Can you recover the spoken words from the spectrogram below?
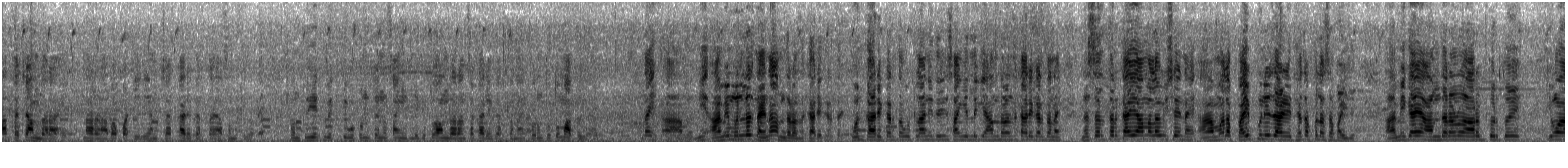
आत्ताचे आमदार आहेत नारायणाबा पाटील यांचा कार्यकर्ता आहे असं म्हटलं जातं. परंतु एक व्यक्ती उठून त्यानं सांगितलं की तो आमदारांचा कार्यकर्ता नाही परंतु तो माफी आहे. नाही आम्ही आम्ही म्हणलंच नाही ना आमदारांचा कार्यकर्ता आहे. कोण कार्यकर्ता उठला आणि त्यांनी सांगितलं की आमदारांचा कार्यकर्ता नाही. नसेल तर काही आम्हाला विषय नाही. आम्हाला पाईप कुणी जाळेत ह्याचा खुलासा पाहिजे. आम्ही काय आमदारांवर आरोप करतोय किंवा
